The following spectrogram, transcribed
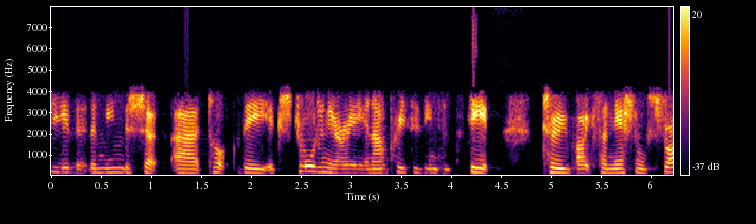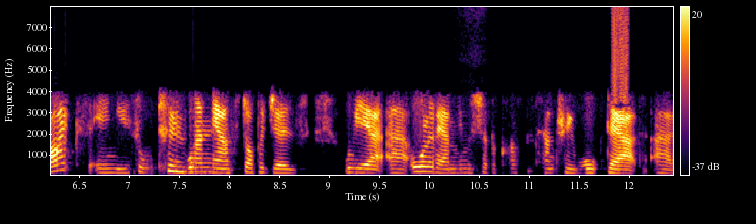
year that the membership uh, took the extraordinary and unprecedented step to vote for national strikes, and you saw two one now stoppages where uh, all of our membership across the country walked out uh,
